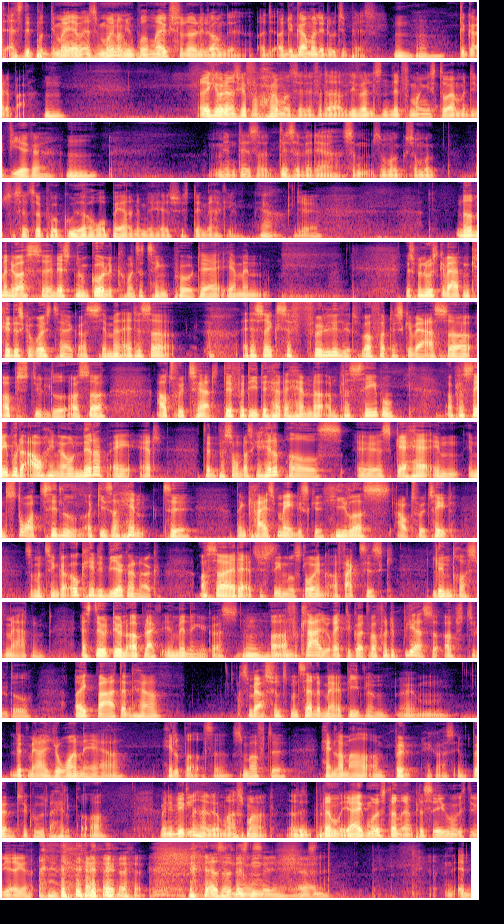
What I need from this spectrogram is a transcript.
det, altså det, det må, jeg, altså må jeg bryder mig ikke så lidt om det, og det, og det gør mig lidt utilpas. Mm. mm. Det gør det bare. Mm. Og jeg ved ikke, hvordan jeg skal forholde mig til det, for der er alligevel sådan lidt for mange historier at det virker, Mm. men det er så, det er så hvad det er. Så, så, må, så, må, så sætter jeg på, at Gud er overbærende med, jeg synes, det er mærkeligt. Ja. Yeah. Noget, man jo også øh, næsten uundgåeligt kommer til at tænke på, det er, jamen, hvis man nu skal være den kritiske røst her, ikke også, jamen er det så, er det så ikke selvfølgeligt, hvorfor det skal være så opstyltet og så autoritært? Det er fordi, det her det handler om placebo. Og placebo, det afhænger jo netop af, at den person, der skal helbredes, øh, skal have en, en stor tillid og give sig hen til den karismatiske healers autoritet. Så man tænker, okay, det virker nok. Og så er det, at systemet slår ind og faktisk lindrer smerten. Altså, det er jo, det er jo en oplagt indvending, ikke også? Mm. Og, og forklarer jo rigtig godt, hvorfor det bliver så opstyltet. Og ikke bare den her, som jeg også synes, man ser lidt mere i Bibelen, øhm, lidt mere jordnære helbredelse, som ofte handler meget om bøn, ikke også? En bøn til Gud, der helbreder. Men i virkeligheden er det jo meget smart. Altså, på den måde, jeg er ikke modstander af placebo, hvis det virker. altså, det, er man sådan, sige, ja. så-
